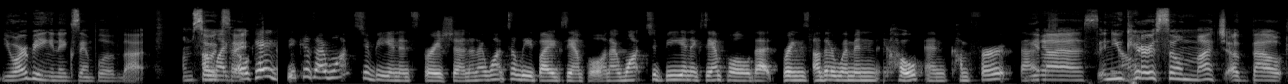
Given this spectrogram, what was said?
you are being an example of that. I'm so I'm excited. like, okay, because I want to be an inspiration and I want to lead by example and I want to be an example that brings other women hope and comfort. That Yes, and you know? care so much about.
